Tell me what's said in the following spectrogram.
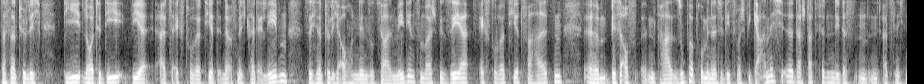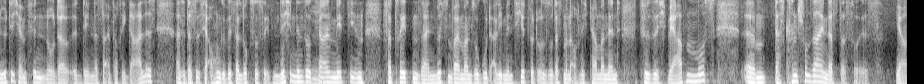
dass natürlich die Leute, die wir als extrovertiert in der Öffentlichkeit erleben, sich natürlich auch in den sozialen Medien zum Beispiel sehr extrovertiert verhalten, ähm, bis auf ein paar Superprominente, die zum Beispiel gar nicht äh, da stattfinden, die das als nicht nötig empfinden oder äh, denen das einfach egal ist. Also das ist ja auch ein gewisser Luxus, eben nicht in den sozialen Medien vertreten sein müssen, weil man so gut alimentiert wird oder so, dass man auch nicht permanent für sich werben muss. Ähm, das kann schon sein, dass das so ist. Ja,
